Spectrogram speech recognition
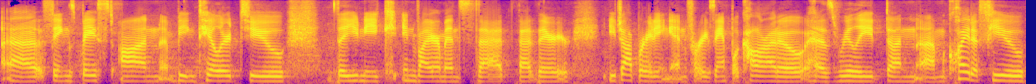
uh, things based on being tailored to the unique environments that, that they're they're each operating in. For example, Colorado has really done um, quite a few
